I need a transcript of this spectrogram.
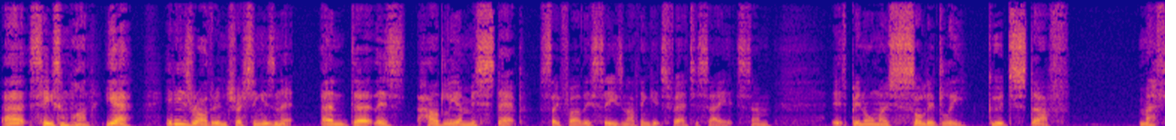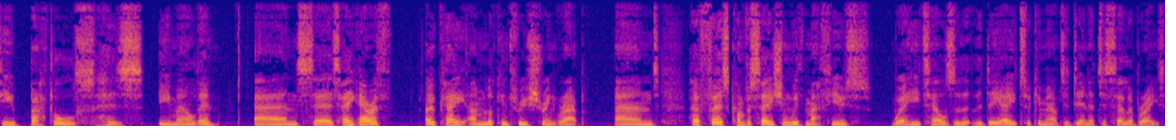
Uh, season one. Yeah, it is rather interesting, isn't it? And uh, there's hardly a misstep so far this season. I think it's fair to say it's um, it's been almost solidly good stuff. Matthew Battles has emailed in and says, "Hey Gareth, okay, I'm looking through Shrink Wrap, and her first conversation with Matthews where he tells her that the DA took him out to dinner to celebrate,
